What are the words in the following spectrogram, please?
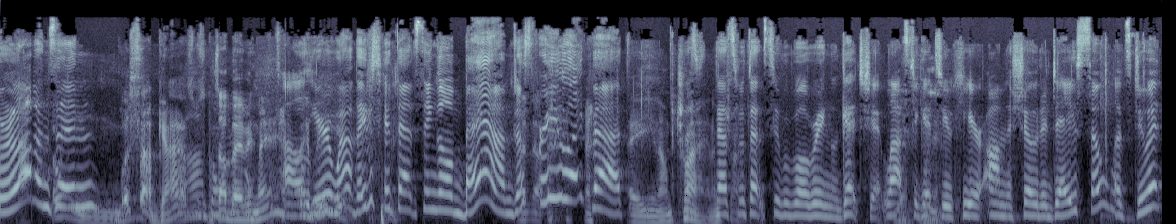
Robinson. Oh, what's up, guys? What's, What's going up, baby? on, man? All Good to here. Wow, they just hit that single bam just for you like that. Hey, you know, I'm trying. I'm That's trying. what that Super Bowl ring will get you. Lots to get to here on the show today. So let's do it.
